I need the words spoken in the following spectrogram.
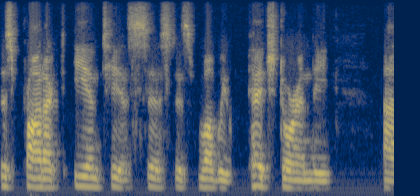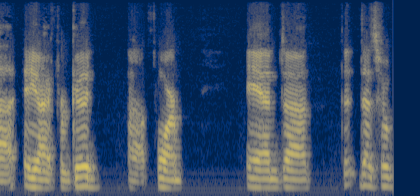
This product, EMT Assist, is what we pitched during the uh, AI for Good uh, forum, and uh, th- that's what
